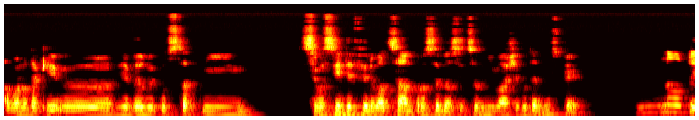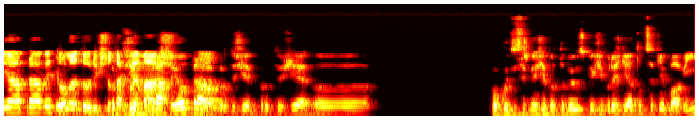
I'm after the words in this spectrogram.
A ono taky uh, je velmi podstatný si vlastně definovat sám pro sebe asi, co vnímáš jako ten úspěch. No já právě tohle, když to protože, takhle máš. Pra, jo, právě, no. protože, protože uh, pokud si řekneš, že pro tebe úspěch, že budeš dělat to, co tě baví,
